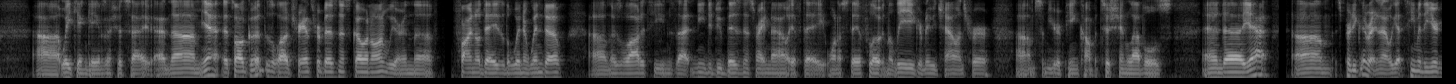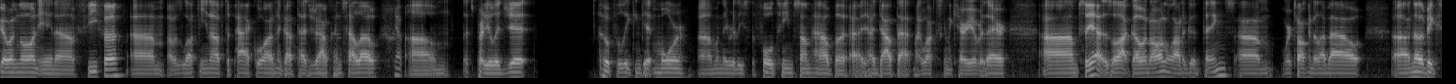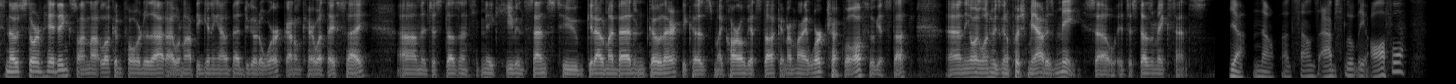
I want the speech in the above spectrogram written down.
uh, weekend games, I should say. And um, yeah, it's all good. There's a lot of transfer business going on. We are in the final days of the winter window. Um, there's a lot of teams that need to do business right now if they want to stay afloat in the league or maybe challenge for um, some European competition levels. And uh, yeah, um, it's pretty good right now. We got Team of the Year going on in uh, FIFA. Um, I was lucky enough to pack one. I got that João Cancelo. Yep. Um, that's pretty legit. Hopefully, can get more um, when they release the full team somehow, but I, I doubt that. My luck's going to carry over there. Um, so yeah, there's a lot going on, a lot of good things. Um, we're talking about uh, another big snowstorm hitting, so I'm not looking forward to that. I will not be getting out of bed to go to work. I don't care what they say. Um, it just doesn't make human sense to get out of my bed and go there because my car will get stuck and my work truck will also get stuck. And the only one who's going to push me out is me. So it just doesn't make sense. Yeah, no, that sounds absolutely awful.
